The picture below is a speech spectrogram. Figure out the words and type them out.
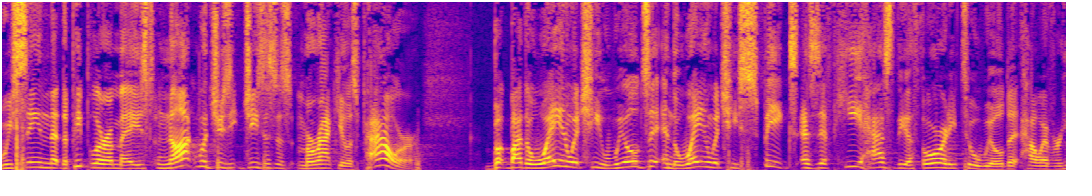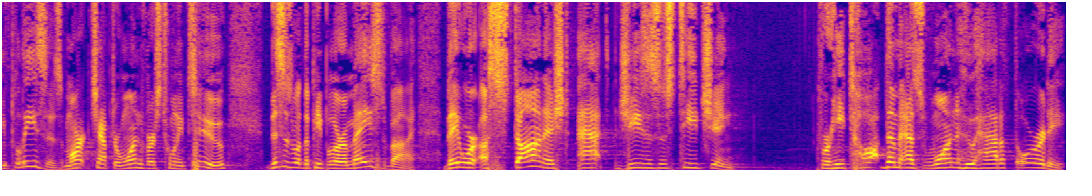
we've seen that the people are amazed not with Jesus' miraculous power, but by the way in which he wields it and the way in which he speaks as if he has the authority to wield it however he pleases. Mark chapter 1 verse 22, this is what the people are amazed by. They were astonished at Jesus' teaching, for he taught them as one who had authority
